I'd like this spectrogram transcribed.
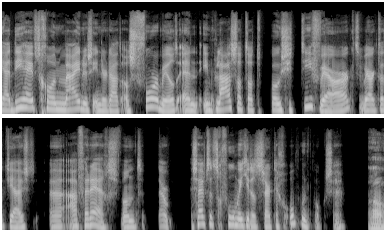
ja, die heeft gewoon mij dus inderdaad als voorbeeld. En in plaats dat dat positief werkt, werkt dat juist eh averechts. Want daar, zij heeft het gevoel een beetje dat ze daar tegenop moet boksen. Oh.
